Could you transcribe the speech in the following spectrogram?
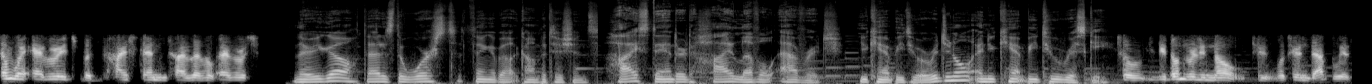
somewhere average, but high standard, high level average. There you go. That is the worst thing about competitions. High standard, high level average. You can't be too original and you can't be too risky. So you don't really know what you end up with.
